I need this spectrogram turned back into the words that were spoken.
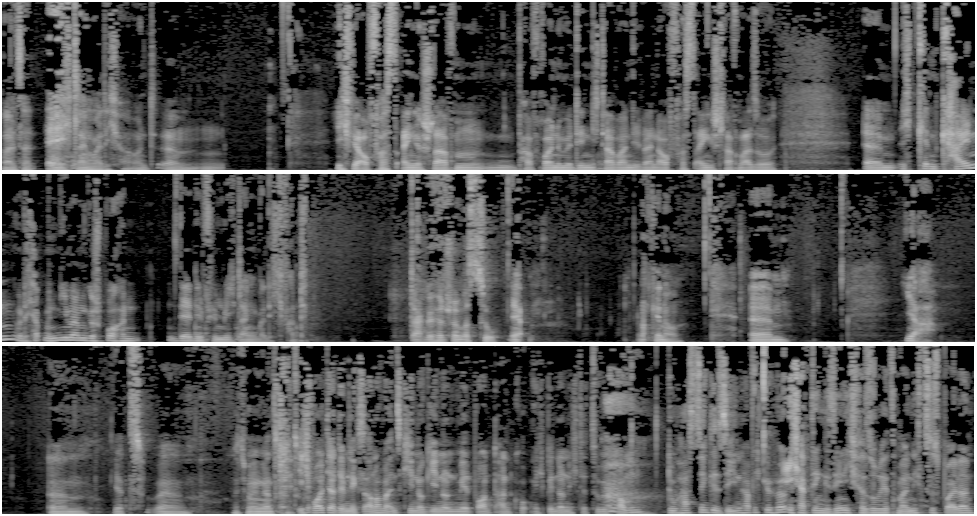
weil es halt echt langweilig war. Und ähm, ich wäre auch fast eingeschlafen. Ein paar Freunde, mit denen ich da war, die wären auch fast eingeschlafen. Also ähm, ich kenne keinen oder ich habe mit niemandem gesprochen, der den Film nicht langweilig fand. Da gehört schon was zu. Ja, genau. Ähm, ja, ähm, jetzt äh, ich ganz kurz. Ich wollte ja demnächst auch noch mal ins Kino gehen und mir Bond angucken. Ich bin noch nicht dazu gekommen. Du hast den gesehen, habe ich gehört. Ich habe den gesehen. Ich versuche jetzt mal nicht zu spoilern.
